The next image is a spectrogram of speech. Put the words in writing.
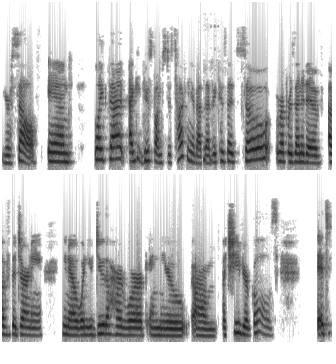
yourself. And like that, I get goosebumps just talking about that because that's so representative of the journey. You know, when you do the hard work and you um, achieve your goals, it's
